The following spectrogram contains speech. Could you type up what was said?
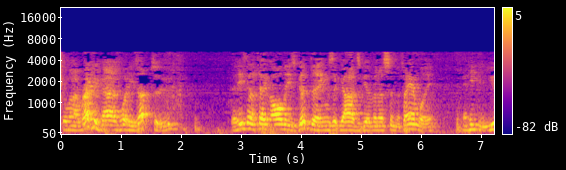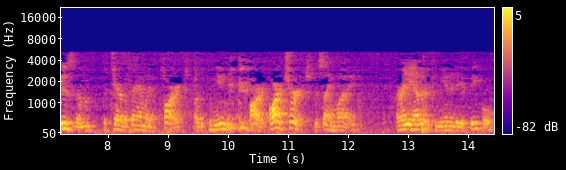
So when I recognize what he's up to, that he's going to take all these good things that God's given us in the family and he can use them to tear the family apart or the communion apart, or church the same way, or any other community of people,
